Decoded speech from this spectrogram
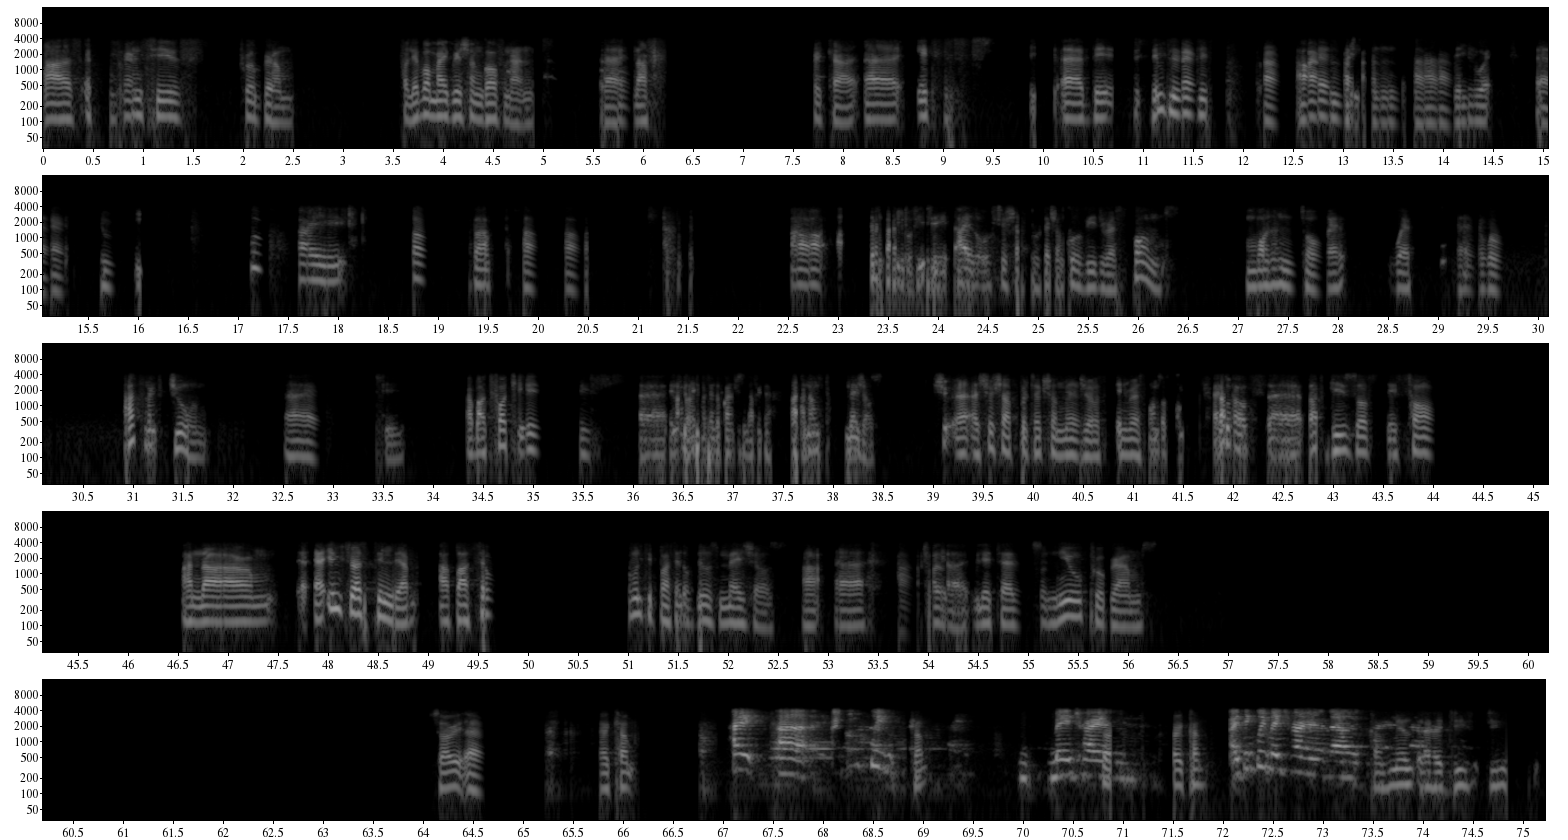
as a comprehensive program for labor migration governance uh, in Africa. Uh, it is uh, the, implemented uh, Ireland and uh, the US. Uh, about uh, uh, uh, ILO social protection COVID response monitor web, web, uh, web. As like June, uh, about 48 uh, 90% of countries in Africa announced measures, uh, social protection measures in response to COVID. That, uh, that gives us a sum. And um, uh, interestingly, about 70% of those measures are uh, actually uh, related to new programs Sorry, uh, I come. Hi, uh, I think we come. may try and. Sorry, come. I think we may try and. Uh, Camille, uh, do, do,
